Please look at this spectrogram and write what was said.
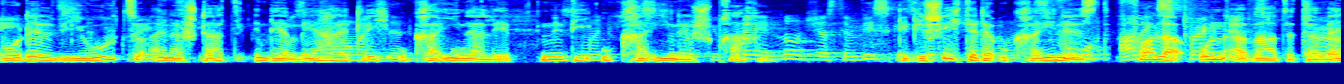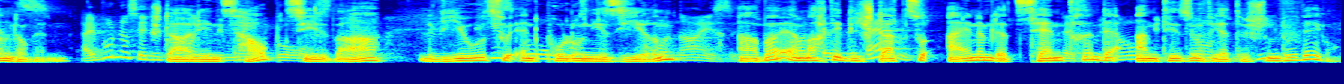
wurde Lviv zu einer Stadt, in der mehrheitlich Ukrainer lebten, die Ukrainisch sprachen. Die Geschichte der Ukraine ist voller unerwarteter Wendungen. Stalins Hauptziel war, Lviv zu entpolonisieren, aber er machte die Stadt zu einem der Zentren der antisowjetischen Bewegung.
